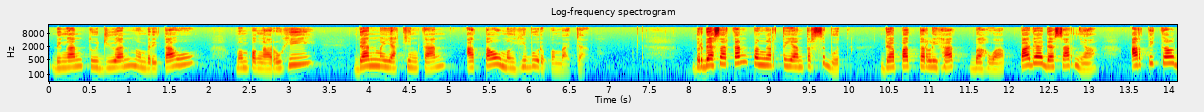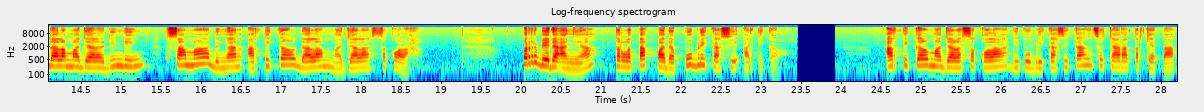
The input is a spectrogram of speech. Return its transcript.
dengan tujuan memberitahu, mempengaruhi, dan meyakinkan atau menghibur pembaca. Berdasarkan pengertian tersebut, dapat terlihat bahwa pada dasarnya artikel dalam majalah dinding sama dengan artikel dalam majalah sekolah. Perbedaannya terletak pada publikasi artikel. Artikel majalah sekolah dipublikasikan secara tercetak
